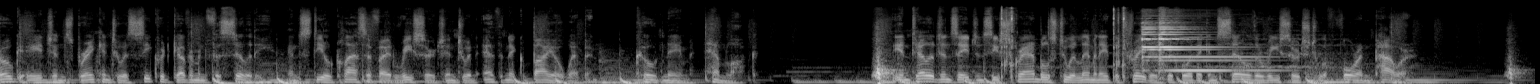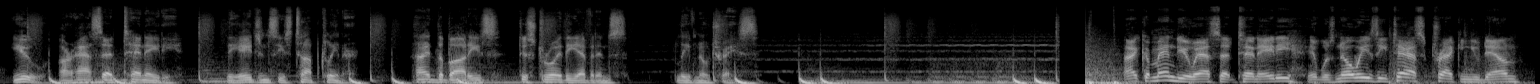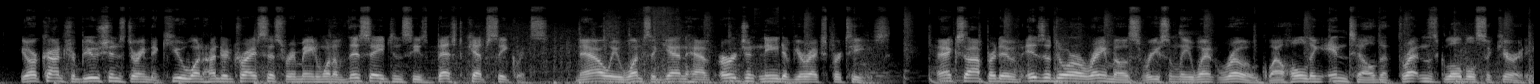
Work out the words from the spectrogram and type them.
rogue agents break into a secret government facility and steal classified research into an ethnic bioweapon, codename Hemlock. The intelligence agency scrambles to eliminate the traitors before they can sell the research to a foreign power. You are Asset 1080, the agency's top cleaner. Hide the bodies, destroy the evidence, leave no trace. I commend you, Asset 1080. It was no easy task tracking you down. Your contributions during the Q100 crisis remain one of this agency's best-kept secrets. Now we once again have urgent need of your expertise. Ex-operative Isadora Ramos recently went rogue while holding intel that threatens global security.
